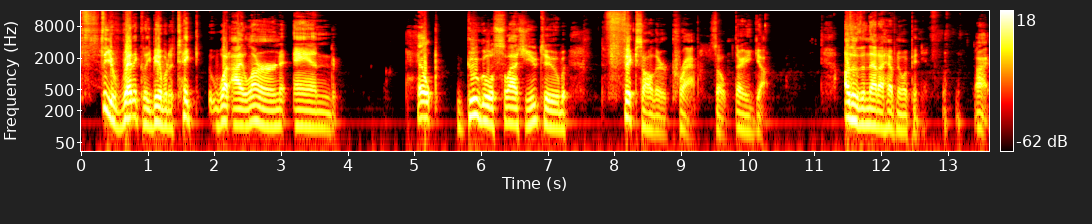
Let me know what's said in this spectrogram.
theoretically be able to take what I learn and help Google slash YouTube fix all their crap. So there you go. Other than that, I have no opinion. all right.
